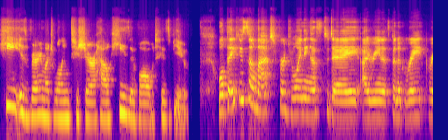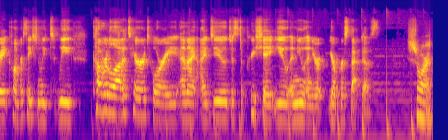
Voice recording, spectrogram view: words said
he is very much willing to share how he's evolved his view. Well, thank you so much for joining us today, Eirene. It's been a great, great conversation. We we covered a lot of territory, and I, I do just appreciate you and you and your your perspectives. Sure.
